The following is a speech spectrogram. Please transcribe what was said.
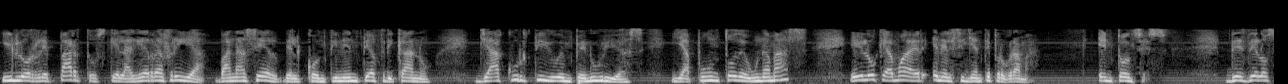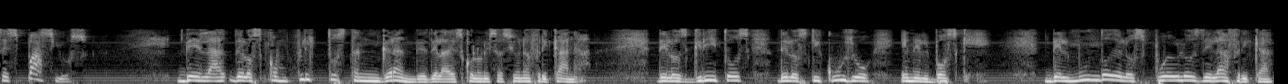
Y los repartos que la Guerra Fría van a hacer del continente africano, ya curtido en penurias y a punto de una más, es lo que vamos a ver en el siguiente programa. Entonces, desde los espacios de, la, de los conflictos tan grandes de la descolonización africana, de los gritos de los Kikuyo en el bosque, del mundo de los pueblos del África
